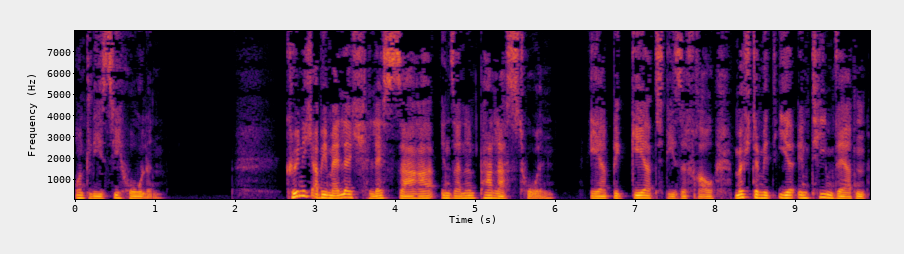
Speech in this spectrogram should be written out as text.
und ließ sie holen. König Abimelech lässt Sarah in seinen Palast holen. Er begehrt diese Frau, möchte mit ihr intim werden,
